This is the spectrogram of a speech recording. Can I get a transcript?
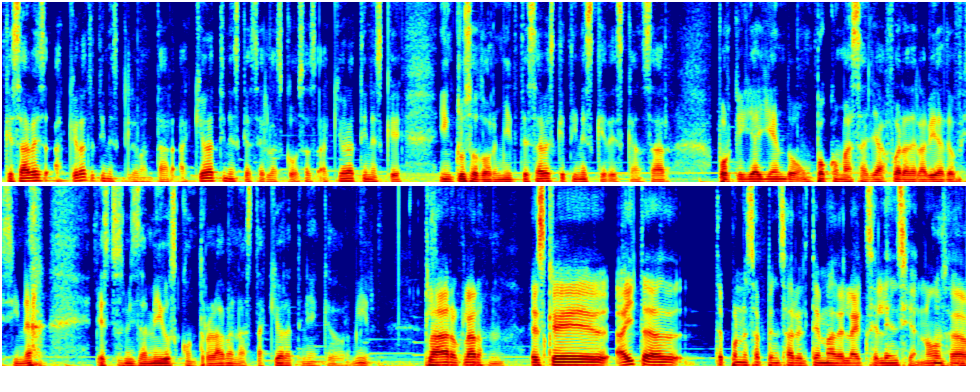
que sabes a qué hora te tienes que levantar, a qué hora tienes que hacer las cosas, a qué hora tienes que incluso dormirte, sabes que tienes que descansar, porque ya yendo un poco más allá, fuera de la vida de oficina, estos mis amigos controlaban hasta qué hora tenían que dormir. Claro, claro. Es que ahí te, te pones a pensar el tema de la excelencia, ¿no? O sea,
